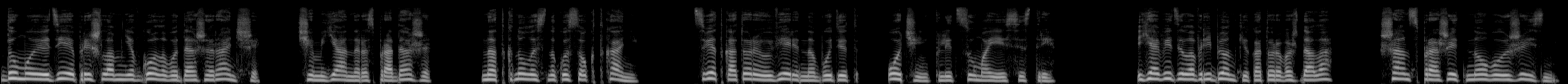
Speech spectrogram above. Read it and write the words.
Думаю, идея пришла мне в голову даже раньше, чем я на распродаже наткнулась на кусок ткани, цвет которой, уверенно, будет очень к лицу моей сестре. Я видела в ребенке, которого ждала, шанс прожить новую жизнь,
